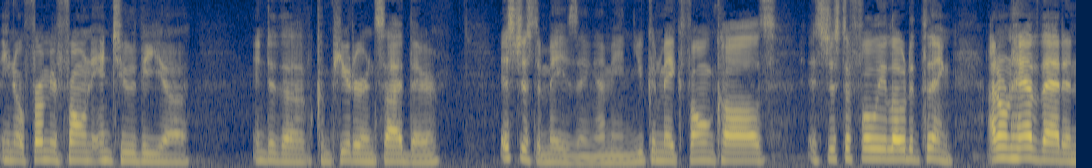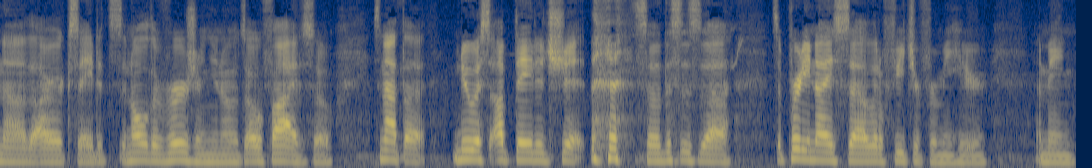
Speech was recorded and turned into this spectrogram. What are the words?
you know, from your phone into the, uh, into the computer inside there. It's just amazing. I mean, you can make phone calls. It's just a fully loaded thing. I don't have that in uh, the RX-8. It's an older version, you know, it's 05, so it's not the newest updated shit. so this is uh, it's a pretty nice uh, little feature for me here. I mean,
